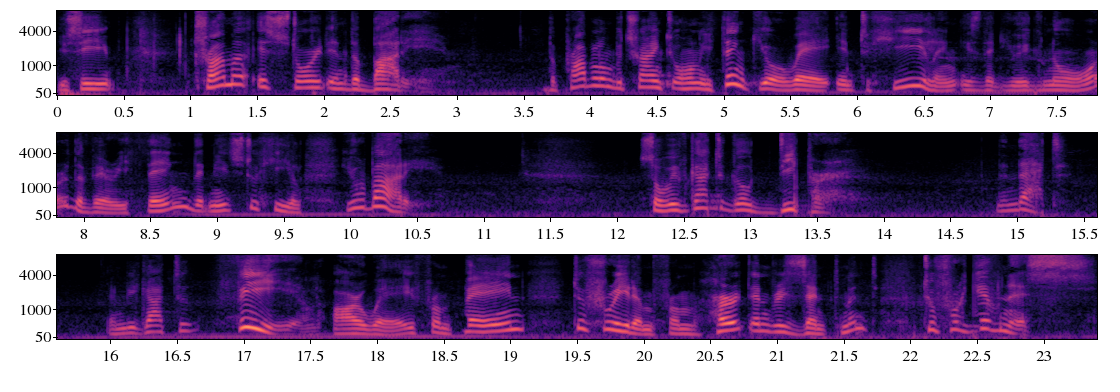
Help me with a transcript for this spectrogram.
You see, trauma is stored in the body. The problem with trying to only think your way into healing is that you ignore the very thing that needs to heal your body. So we've got to go deeper than that. And we got to feel our way from pain to freedom, from hurt and resentment to forgiveness,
